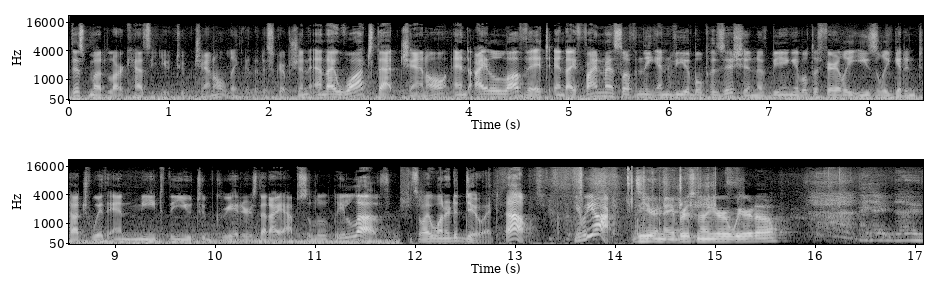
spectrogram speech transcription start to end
This mudlark has a YouTube channel, link in the description, and I watch that channel and I love it, and I find myself in the enviable position of being able to fairly easily get in touch with and meet the YouTube creators that I absolutely love. So I wanted to do it. Oh, here we are. Do your neighbors know you're a weirdo? They don't know.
